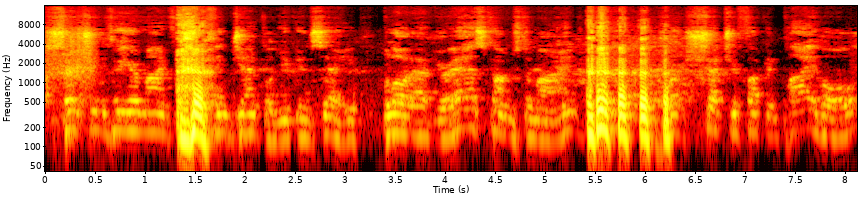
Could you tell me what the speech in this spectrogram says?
searching through your mind for something gentle, you can say, blow it out your ass comes to mind, or shut your fucking pie hole,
